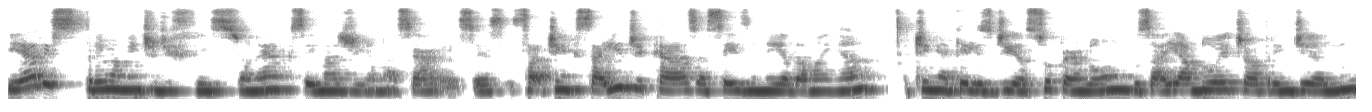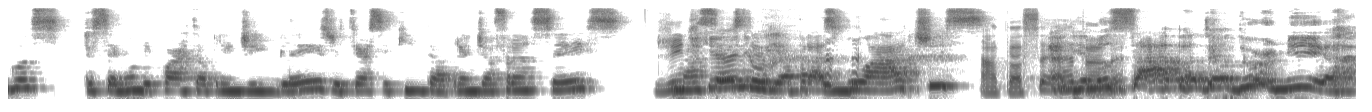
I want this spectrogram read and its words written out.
E era extremamente difícil, né? Você imagina, você tinha que sair de casa às seis e meia da manhã, tinha aqueles dias super longos, aí à noite eu aprendia línguas, de segunda e quarta eu aprendi inglês, de terça e quinta eu aprendia francês, Gente, Na sexta ânimo. eu ia para as boates. ah, tá certo. E no né? sábado eu dormia.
